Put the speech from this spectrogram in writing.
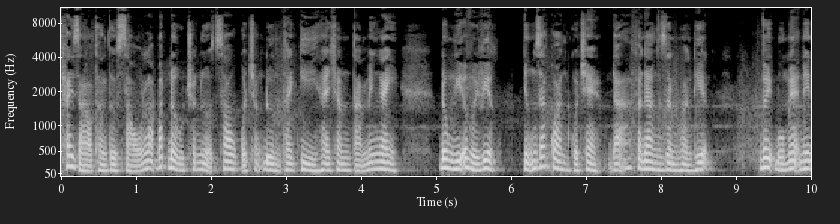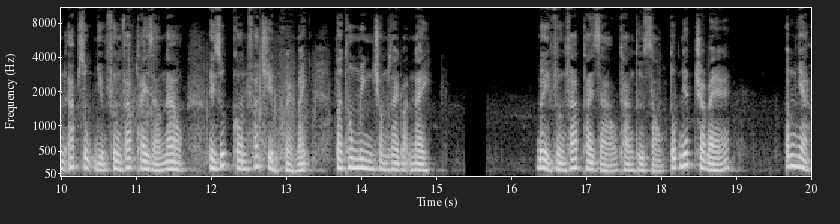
Thai giáo tháng thứ 6 là bắt đầu cho nửa sau của chặng đường thai kỳ 280 ngày, đồng nghĩa với việc những giác quan của trẻ đã và đang dần hoàn thiện. Vậy bố mẹ nên áp dụng những phương pháp thai giáo nào để giúp con phát triển khỏe mạnh và thông minh trong giai đoạn này? 7 phương pháp thai giáo tháng thứ 6 tốt nhất cho bé. Âm nhạc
